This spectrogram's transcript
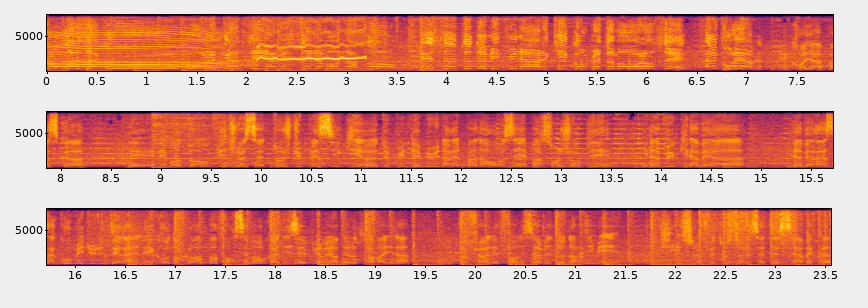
Razakou pour le quatrième essai de Mont-Marsan. Et cette demi-finale qui est complètement relancée. Incroyable Incroyable parce que les, les ont vite joué cette touche du Plessis qui euh, depuis le début n'arrête pas d'arroser par son jeu au pied. Il a vu qu'il avait, euh, avait Razako au milieu du terrain. Les Grenoblois pas forcément organisé. Puis regardez le travail là. Il peut faire l'effort de servir Donardi mais il, se le fait tout seul cet essai avec euh,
